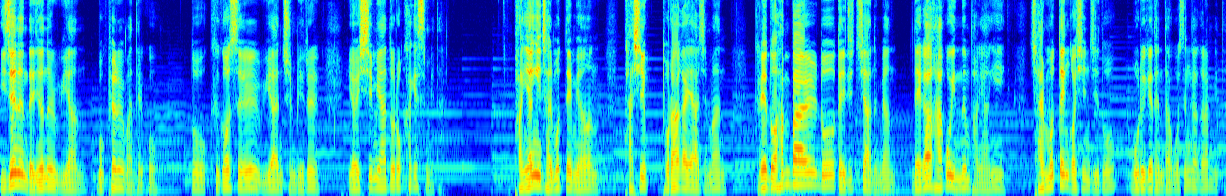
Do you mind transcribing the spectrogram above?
이제는 내년을 위한 목표를 만들고 또 그것을 위한 준비를 열심히 하도록 하겠습니다. 방향이 잘못되면 다시 돌아가야 하지만 그래도 한 발도 내딛지 않으면 내가 가고 있는 방향이 잘못된 것인지도 모르게 된다고 생각을 합니다.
